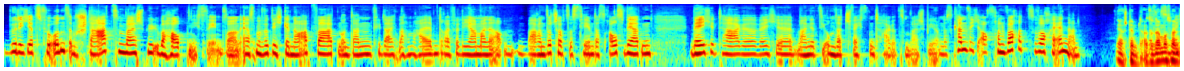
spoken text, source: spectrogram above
würde ich jetzt für uns im Start zum Beispiel überhaupt nicht sehen, sondern erstmal wirklich genau abwarten und dann vielleicht nach einem halben, dreiviertel Jahr mal ein wahren Wirtschaftssystem das auswerten, welche Tage, welche waren jetzt die umsatzschwächsten Tage zum Beispiel. Und das kann sich auch von Woche zu Woche ändern. Ja, stimmt. Also das da muss man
